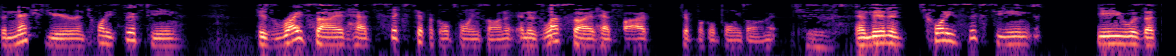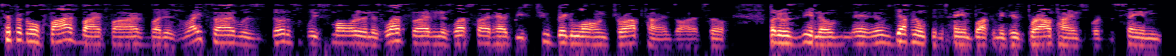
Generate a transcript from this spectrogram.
the next year in 2015, his right side had six typical points on it, and his left side had five typical points on it. And then in 2016, he was a typical five by five, but his right side was noticeably smaller than his left side, and his left side had these two big long drop tines on it. So, but it was, you know, it was definitely the same buck. I mean, his brow tines were the same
